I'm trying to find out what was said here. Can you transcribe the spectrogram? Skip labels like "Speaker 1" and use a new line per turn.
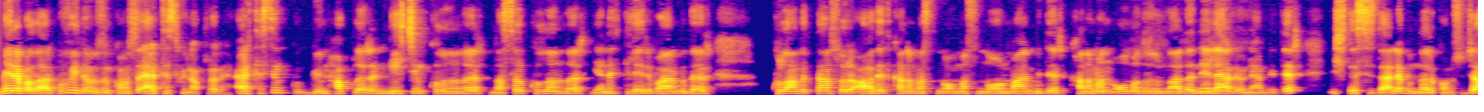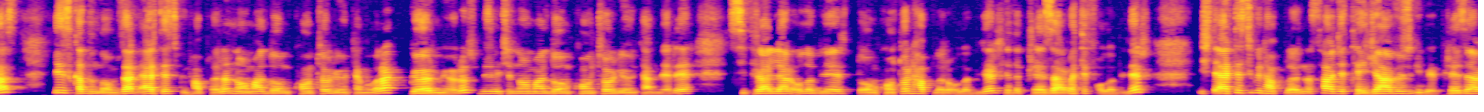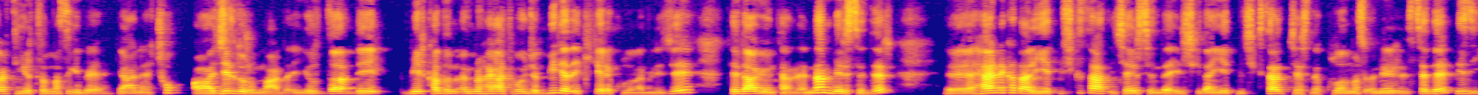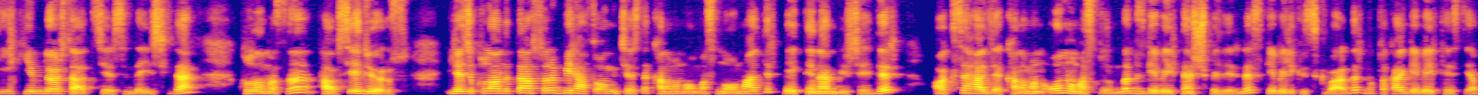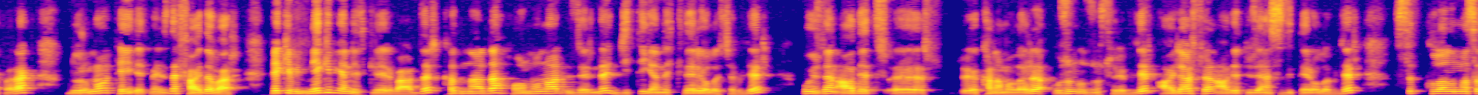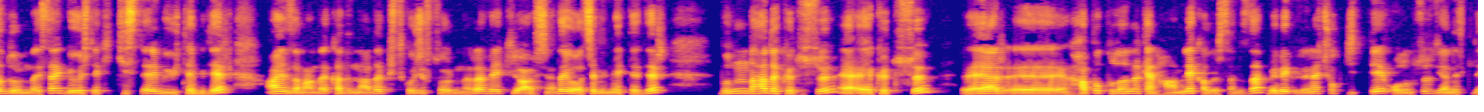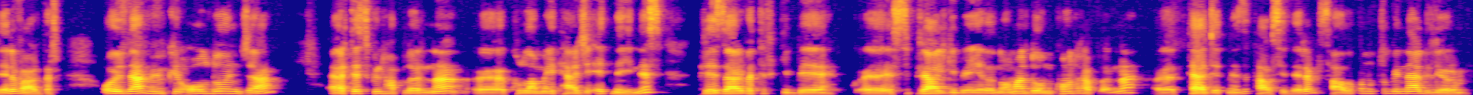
Merhabalar, bu videomuzun konusu ertesi gün hapları. Ertesi gün hapları niçin kullanılır, nasıl kullanılır, yan etkileri var mıdır? Kullandıktan sonra adet kanamasının olması normal midir? Kanamanın olmadığı durumlarda neler önemlidir? İşte sizlerle bunları konuşacağız. Biz kadın doğumcular ertesi gün haplarını normal doğum kontrol yöntemi olarak görmüyoruz. Bizim için normal doğum kontrol yöntemleri spiraller olabilir, doğum kontrol hapları olabilir ya da prezervatif olabilir. İşte ertesi gün haplarını sadece tecavüz gibi, prezervatif yırtılması gibi yani çok acil durumlarda, yılda değil bir kadının ömrü hayatı boyunca bir ya da iki kere kullanabileceği tedavi yöntemlerinden birisidir. Her ne kadar 72 saat içerisinde, ilişkiden 72 saat içerisinde kullanılması önerilse de biz ilk 24 saat içerisinde ilişkiden kullanılmasını tavsiye ediyoruz. İlacı kullandıktan sonra bir hafta 10 gün içerisinde kanamanın olması normaldir, beklenen bir şeydir. Aksi halde kanamanın olmaması durumunda biz gebelikten şüpheleriniz, gebelik riski vardır. Mutlaka gebelik testi yaparak durumu teyit etmenizde fayda var. Peki ne gibi yan etkileri vardır? Kadınlarda hormonlar üzerinde ciddi yan etkilere yol açabilir. Bu yüzden adet e, e, kanamaları uzun uzun sürebilir. Aylar süren adet düzensizlikleri olabilir. Sık kullanılması durumunda ise göğüsteki kistleri büyütebilir. Aynı zamanda kadınlarda psikolojik sorunlara ve kilo artışına da yol açabilmektedir. Bunun daha da kötüsü, e, e kötüsü eğer e, hapı kullanırken hamile kalırsanız da bebek üzerine çok ciddi olumsuz yan etkileri vardır. O yüzden mümkün olduğunca ertesi gün haplarını e, kullanmayı tercih etmeyiniz. Prezervatif gibi, e, spiral gibi ya da normal doğum kontrol haplarını e, tercih etmenizi tavsiye ederim. Sağlıklı mutlu günler diliyorum.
